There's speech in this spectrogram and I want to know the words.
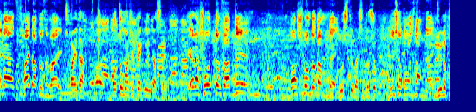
এটা ছয় দাঁত হচ্ছে ভাই। ছয় দাঁত। কত মাসের প্রেগনেন্ট আছে? এটা সত্তর চারটে দশ পর্যন্ত দাম দেয়। বুঝতে পারছি দর্শক। দুইশো দশ দাম দেয়। দুই লক্ষ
